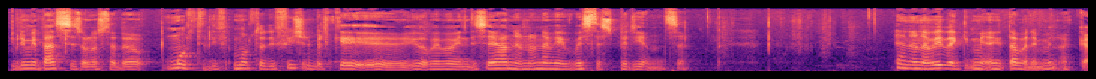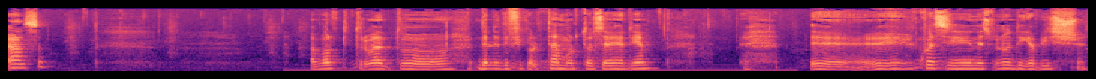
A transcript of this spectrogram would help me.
I primi passi sono stati molto, molto difficili perché eh, io avevo 26 anni e non avevo questa esperienza. E non avevo chi mi aiutava nemmeno a casa. A volte ho trovato delle difficoltà molto serie e, e quasi nessuno ti capisce.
